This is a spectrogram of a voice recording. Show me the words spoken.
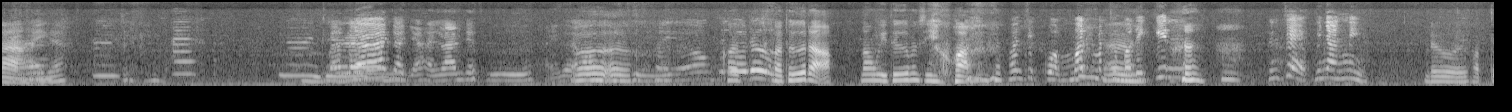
ตาให้นะแม่แล้วจะอย่าให้ร้านจะถือให้เลยเออเออให้เอาขอเด้อขอถือดอกลองหวีถือมันสีขวางมันจะกวางมันมันจะบ่ได้กินถึงแจกเป็นยังนี่ เด้อขอบใจ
